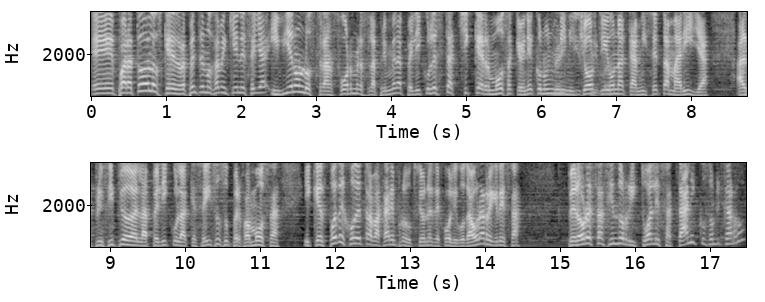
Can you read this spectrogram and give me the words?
Eh, para todos los que de repente no saben quién es ella y vieron los Transformers, la primera película, esta chica hermosa que venía con un mini short y una camiseta amarilla al principio de la película que se hizo súper famosa y que después dejó de trabajar en producciones de Hollywood. Ahora regresa, pero ahora está haciendo rituales satánicos, don Ricardo.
